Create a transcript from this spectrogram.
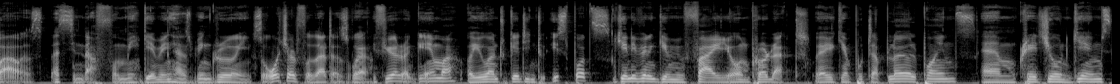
hours. That's enough for me. Gaming has been growing, so watch out for that as well. If you're a gamer or you want to get into esports, you can even gamify your own product where you can put up loyal points, um, create your own games,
